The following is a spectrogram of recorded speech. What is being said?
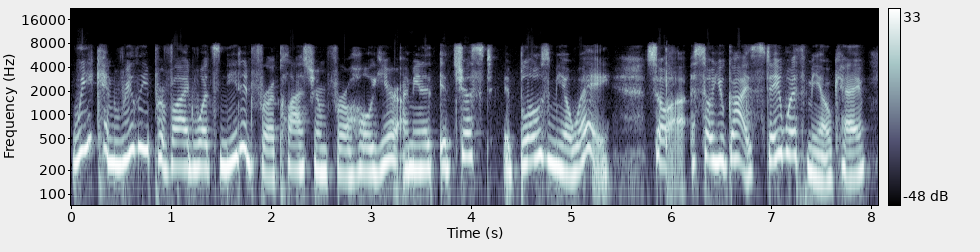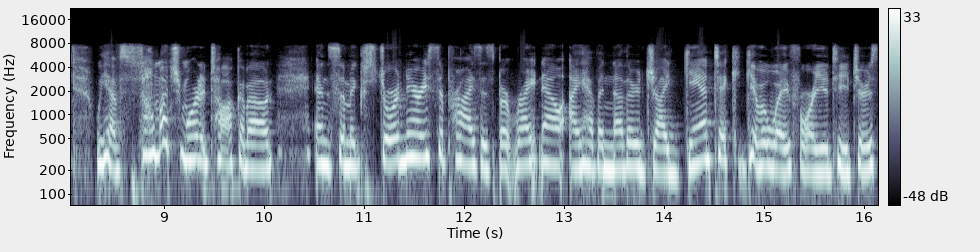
we can really provide what's needed for a classroom for a whole year. I mean, it, it just it blows me away. So, uh, so you guys, stay with me, okay? We have so much more to talk about and some extraordinary surprises. But right now, I have another gigantic giveaway for you, teachers,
